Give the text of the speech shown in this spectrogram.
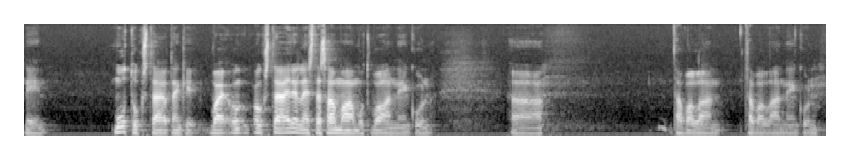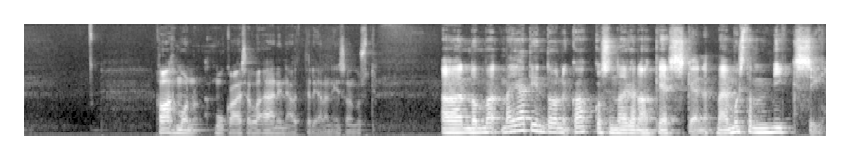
niin muuttuuko tämä jotenkin, vai on, onko tämä edelleen sitä samaa, mutta vaan niin kuin, ää, tavallaan, tavallaan niin kuin, hahmon mukaisella ääninäyttelijällä niin sanotusti? Uh, no mä, mä jätin ton kakkosen aikanaan kesken. Mä en muista miksi.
